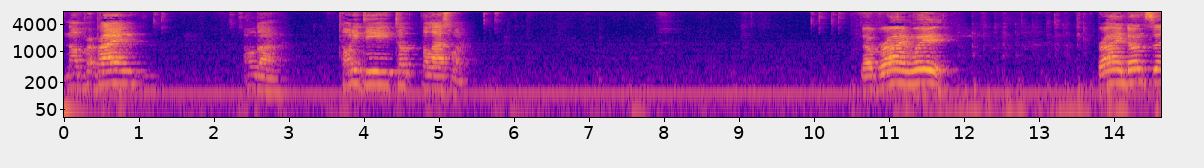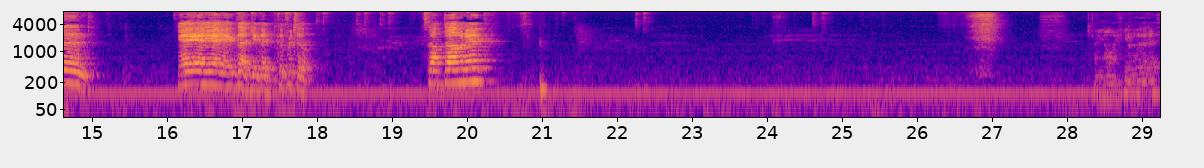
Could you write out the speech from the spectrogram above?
No, Br- Brian. Hold on. Tony D took the last one. No, Brian, wait. Brian, don't send. Yeah, yeah, yeah, yeah. You're good. You're good. Good for two. What's up, Dominic? Oh, You know, you know who that is?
